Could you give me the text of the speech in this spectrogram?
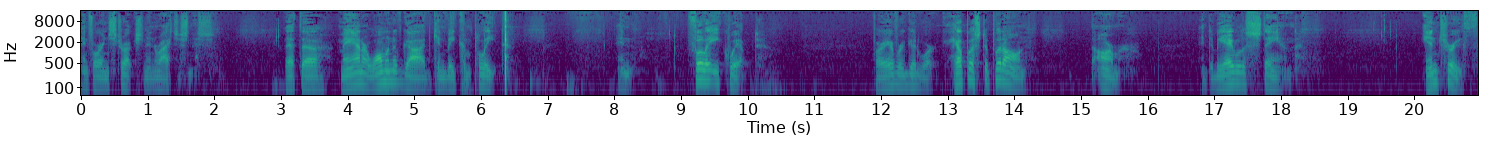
and for instruction in righteousness. That the man or woman of God can be complete and fully equipped for every good work. Help us to put on the armor and to be able to stand in truth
